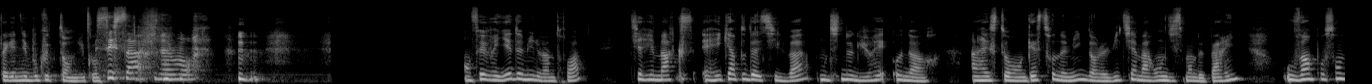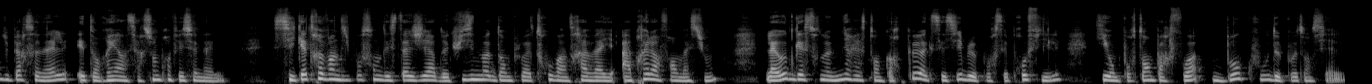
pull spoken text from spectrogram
Tu as gagné beaucoup de temps du coup. C'est ça finalement. en février 2023, Thierry Marx et Ricardo da Silva ont inauguré Au Nord, un restaurant gastronomique dans le 8e arrondissement de Paris, où 20% du personnel est en réinsertion professionnelle. Si 90% des stagiaires de cuisine mode d'emploi trouvent un travail après leur formation, la haute gastronomie reste encore peu accessible pour ces profils qui ont pourtant parfois beaucoup de potentiel.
